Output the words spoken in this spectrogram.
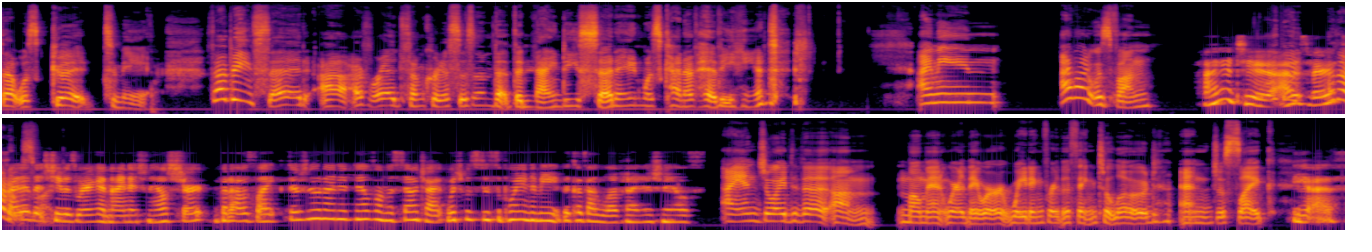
that was good to me. That being said, uh, I've read some criticism that the 90s setting was kind of heavy handed. i mean i thought it was fun I did too. I I, was very I excited was that fun. she was wearing a Nine Inch Nails shirt, but I was like, there's no Nine Inch Nails on the soundtrack, which was disappointing to me because I love Nine Inch Nails. I enjoyed the um moment where they were waiting for the thing to load and just like Yes.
